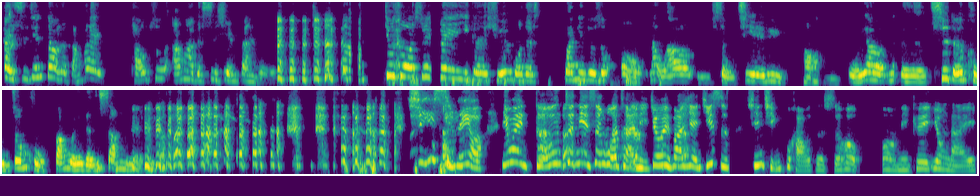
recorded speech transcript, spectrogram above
快时间到了，赶快逃出阿嬷的视线范围。就说，所以对一个学佛的观念，就是说，哦，那我要守戒律，哦，我要那个吃得苦中苦，方为人上人。其实没有，因为从正念生活禅，你就会发现，即使心情不好的时候，哦，你可以用来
